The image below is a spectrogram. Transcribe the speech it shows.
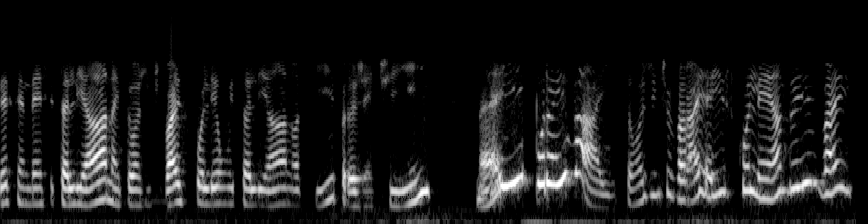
descendência italiana, então a gente vai escolher um italiano aqui para a gente ir, né? E por aí vai. Então a gente vai aí escolhendo e vai.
